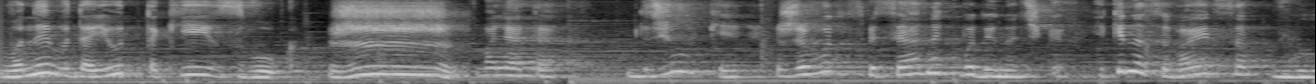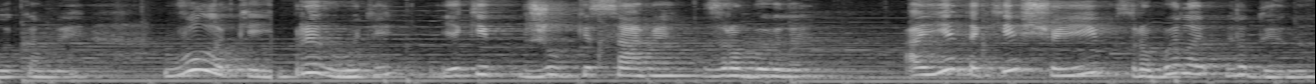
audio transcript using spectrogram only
вони видають такий звук жжж. Малята, бджілки живуть в спеціальних будиночках, які називаються вуликами. Вулики в природі, які бджілки самі зробили, а є такі, що їх зробила людина.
